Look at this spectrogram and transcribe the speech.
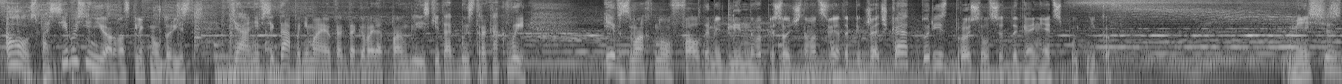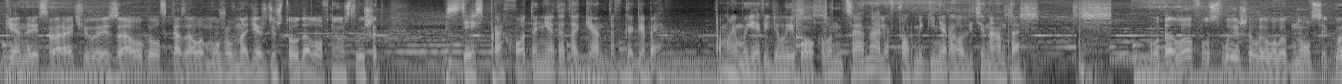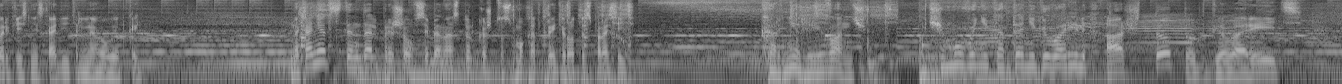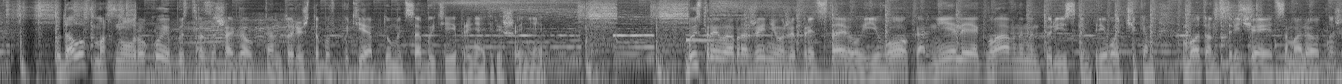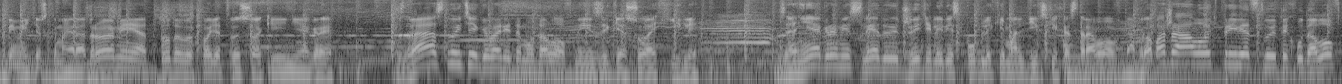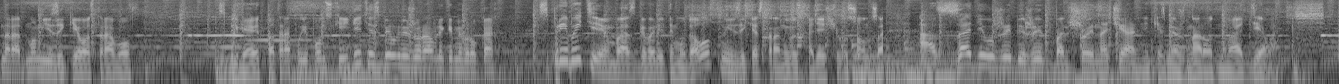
«О, спасибо, сеньор!» – воскликнул турист. «Я не всегда понимаю, когда говорят по-английски так быстро, как вы». И, взмахнув фалдами длинного песочного цвета пиджачка, турист бросился догонять спутников. Миссис Генри, сворачивая за угол, сказала мужу в надежде, что Удалов не услышит. «Здесь прохода нет от агентов КГБ. По-моему, я видела его около националя в форме генерала-лейтенанта». Удалов услышал и улыбнулся горькой снисходительной улыбкой. Наконец Стендаль пришел в себя настолько, что смог открыть рот и спросить. «Корнелий Иванович, почему вы никогда не говорили...» «А что тут говорить?» Удалов махнул рукой и быстро зашагал к конторе, чтобы в пути обдумать события и принять решение. Быстрое воображение уже представило его, Корнелия, главным интуристским переводчиком. Вот он встречает самолет на Шереметьевском аэродроме, и оттуда выходят высокие негры. «Здравствуйте», — говорит ему Удалов на языке суахили. За неграми следуют жители Республики Мальдивских островов. «Добро пожаловать!» — приветствует их Удалов на родном языке островов. Сбегают по трапу японские дети с белыми журавликами в руках. «С прибытием вас!» — говорит им Удалов на языке страны восходящего солнца. А сзади уже бежит большой начальник из международного отдела.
